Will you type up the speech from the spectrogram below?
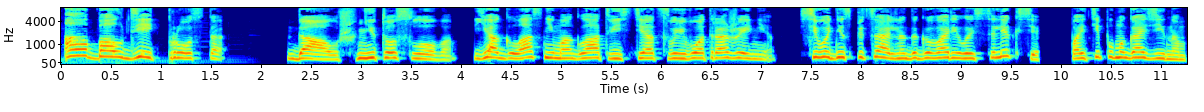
Обалдеть просто! Да уж, не то слово. Я глаз не могла отвести от своего отражения. Сегодня специально договорилась с Лекси пойти по магазинам,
